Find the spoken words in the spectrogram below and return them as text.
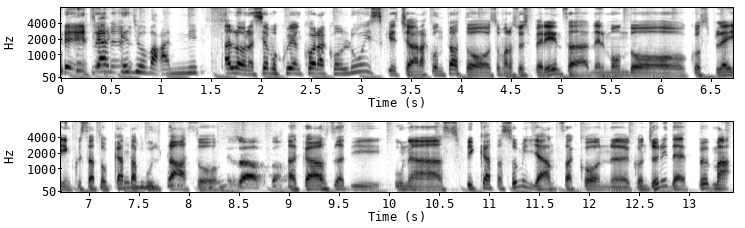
C'è anche Giovanni. Allora, siamo qui ancora con Luis che ci ha raccontato insomma, la sua esperienza nel mondo cosplay in cui è stato catapultato. Esatto. a causa di una spiccata somiglianza con, con Johnny Depp, ma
